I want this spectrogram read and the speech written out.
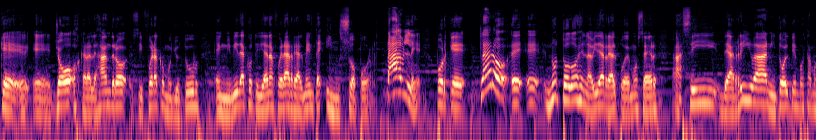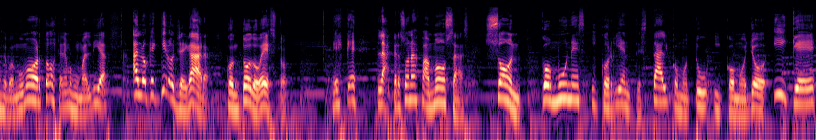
que eh, eh, yo, Oscar Alejandro, si fuera como YouTube en mi vida cotidiana fuera realmente insoportable. Porque, claro, no todos en la vida real podemos ser así de arriba, ni todo el tiempo estamos de buen humor, todos tenemos un mal día. A lo que quiero llegar con todo esto es que las personas famosas son comunes y corrientes, tal como tú y como yo, y que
